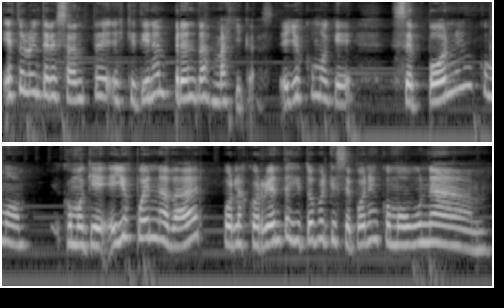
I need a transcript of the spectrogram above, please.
esto es lo interesante, es que tienen prendas mágicas. Ellos como que se ponen como, como que ellos pueden nadar por las corrientes y todo porque se ponen como una,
